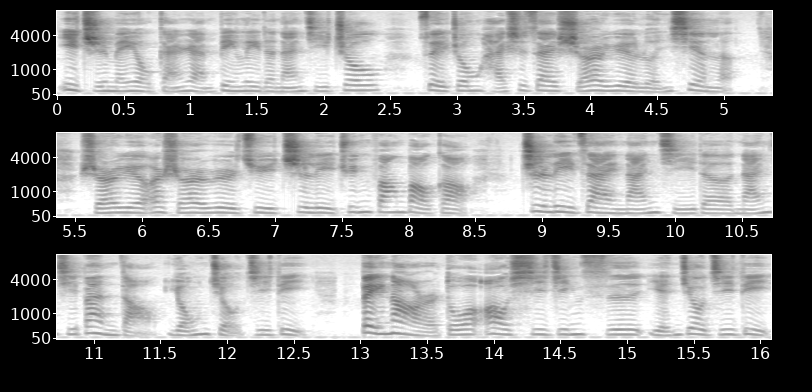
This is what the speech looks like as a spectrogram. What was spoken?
一直没有感染病例的南极洲，最终还是在十二月沦陷了。十二月二十二日，据智利军方报告。智利在南极的南极半岛永久基地贝纳尔多奥西金斯研究基地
